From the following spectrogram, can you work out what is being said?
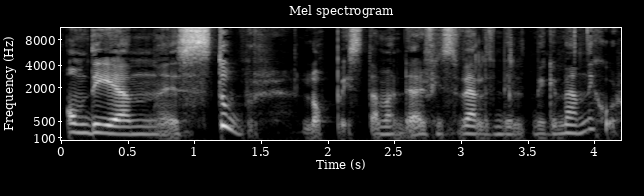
om det är en stor loppis där, man, där det finns väldigt, väldigt mycket människor.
